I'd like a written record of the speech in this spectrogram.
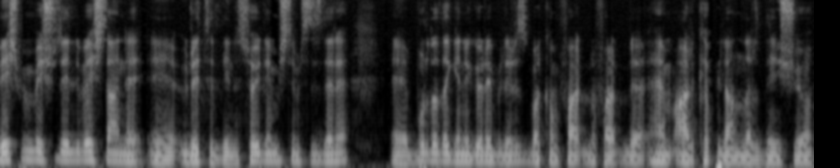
5555 tane e, üretildiğini söylemiştim sizlere. E, burada da gene görebiliriz. Bakın farklı farklı hem arka planları değişiyor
